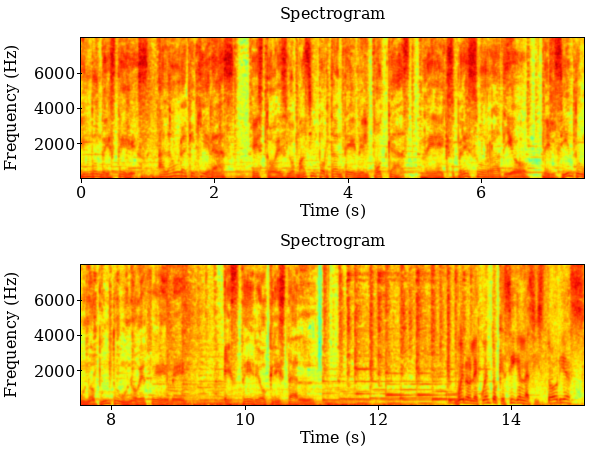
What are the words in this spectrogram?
en donde estés, a la hora que quieras. Esto es lo más importante en el podcast de Expreso Radio del 101.1 FM. Estéreo Cristal. Bueno, le cuento que siguen las historias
